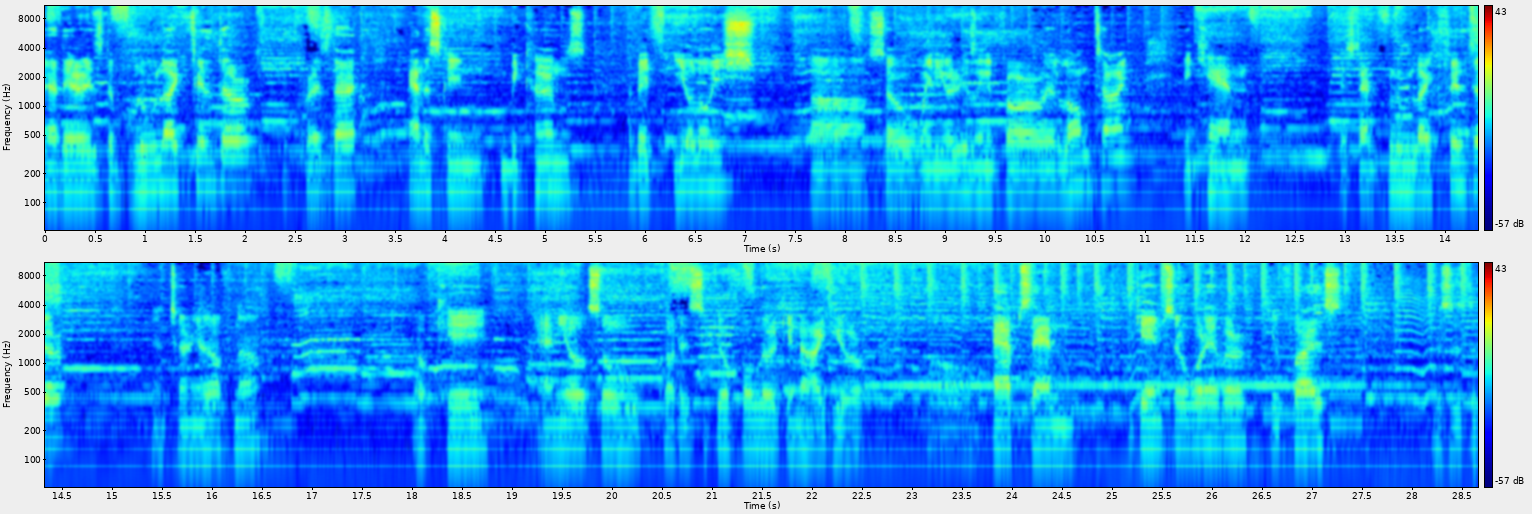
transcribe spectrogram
Uh, there is the blue light filter you press that and the screen becomes a bit yellowish. Uh, so when you're using it for a long time you can use that blue light filter and turn it off now. Okay and you also got a secure folder you can hide your uh, apps and games or whatever your files this is the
